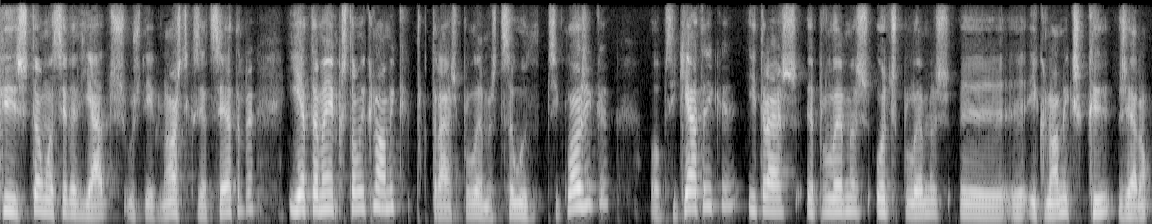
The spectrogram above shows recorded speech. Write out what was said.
que estão a ser adiados, os diagnósticos, etc. E é também a questão económica, porque traz problemas de saúde psicológica, ou psiquiátrica e traz eh, problemas, outros problemas eh, eh, económicos que geram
